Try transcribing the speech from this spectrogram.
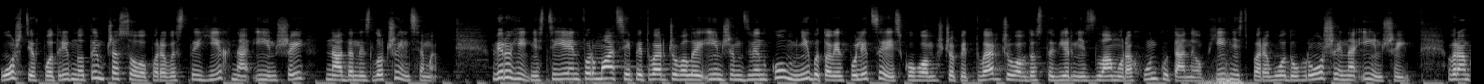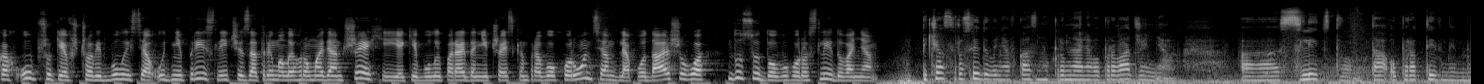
коштів потрібно тимчасово перевести їх на інший, наданий злочинцями. Вірогідність цієї інформації підтверджували іншим дзвінком, нібито від поліцейського, що підтверджував достовірність зламу рахунку та необхідність переводу грошей на інший. В рамках обшуків, що відбулися у Дніпрі, слідчі затримали громадян Чехії, які були передані чеським правоохоронцям для подальшого досудового розслідування. Під час розслідування вказаного кримінального провадження е, слідством та оперативними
